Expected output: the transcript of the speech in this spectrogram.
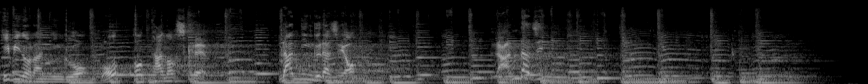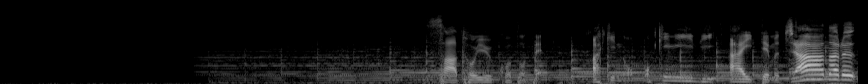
日々のランニングをもっと楽しく。ランニングラジオ。ランラジ。さあということで秋のお気に入りアイテムジャーナル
